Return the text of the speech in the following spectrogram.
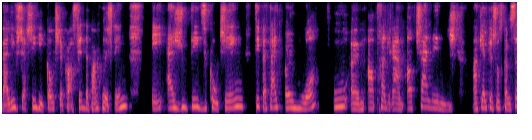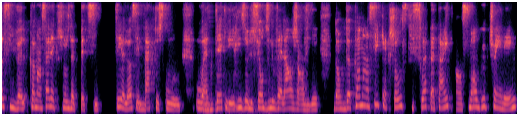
ben allez vous chercher des coachs de CrossFit, de powerlifting et ajoutez du coaching, peut-être un mois ou euh, en programme, en challenge, en quelque chose comme ça, s'ils veulent commencer avec quelque chose de petit. Sais, là, c'est le back to school ou mm-hmm. avec les résolutions du nouvel an en janvier. Donc, de commencer quelque chose qui soit peut-être en small group training,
